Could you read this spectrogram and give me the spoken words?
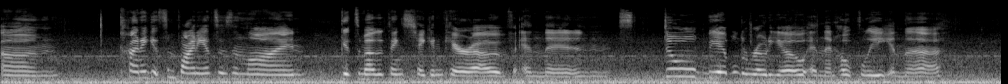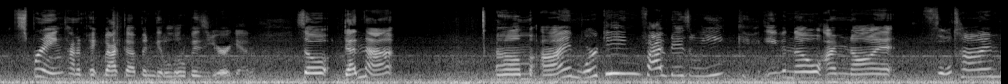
Um, kind of get some finances in line, get some other things taken care of, and then still be able to rodeo, and then hopefully in the spring kind of pick back up and get a little busier again. So, done that. Um, I'm working five days a week, even though I'm not full time.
